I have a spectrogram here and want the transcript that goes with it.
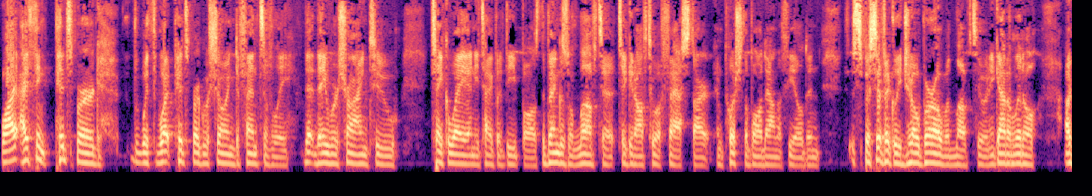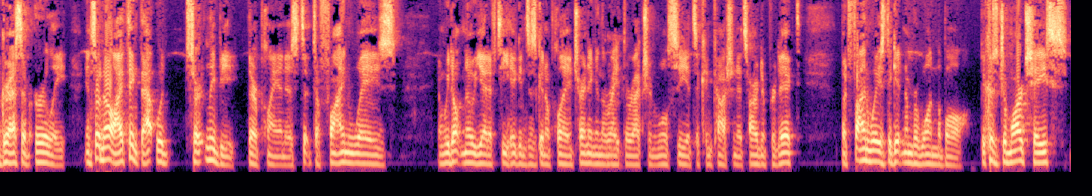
Well, I, I think Pittsburgh, with what Pittsburgh was showing defensively, that they were trying to take away any type of deep balls. The Bengals would love to to get off to a fast start and push the ball down the field, and specifically Joe Burrow would love to, and he got a little aggressive early. And so, no, I think that would certainly be their plan is to, to find ways. And we don't know yet if Tee Higgins is going to play, trending in the right direction. We'll see. It's a concussion. It's hard to predict, but find ways to get number one the ball because Ja'Marr Chase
